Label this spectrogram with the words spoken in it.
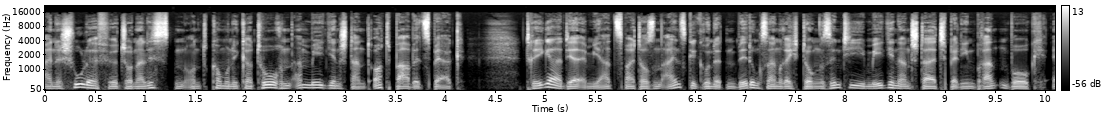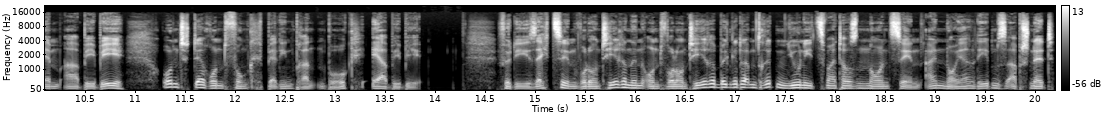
eine Schule für Journalisten und Kommunikatoren am Medienstandort Babelsberg. Träger der im Jahr 2001 gegründeten Bildungseinrichtung sind die Medienanstalt Berlin-Brandenburg MABB und der Rundfunk Berlin-Brandenburg RBB. Für die 16 Volontärinnen und Volontäre beginnt am 3. Juni 2019 ein neuer Lebensabschnitt.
